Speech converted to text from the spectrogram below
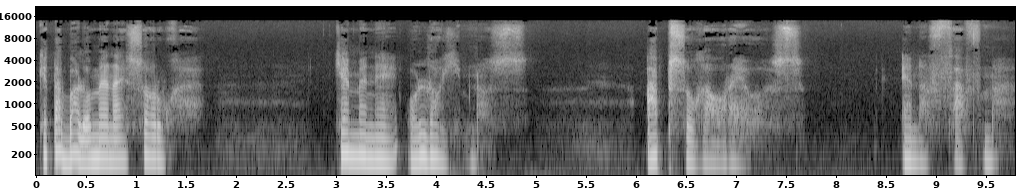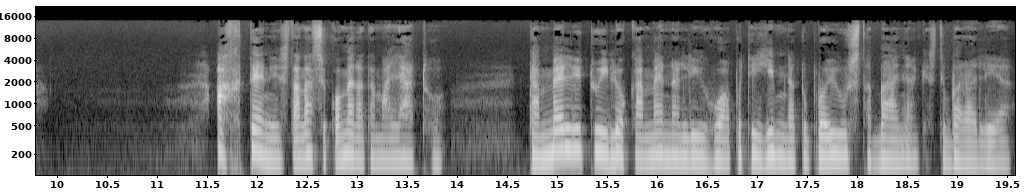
και τα μπαλωμένα εσώρουχα. Και έμενε ολόγυμνος, άψογα ωραίος, ένα θαύμα. Αχτένει στα ανασηκωμένα τα μαλλιά του, τα μέλη του ηλιοκαμένα λίγο από τη γύμνα του πρωιού στα μπάνια και στην παραλία.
